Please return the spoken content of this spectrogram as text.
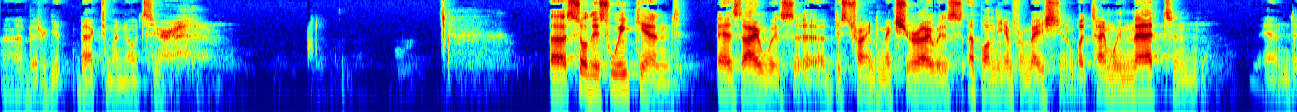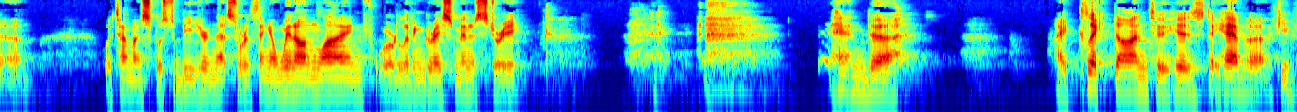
I better get back to my notes here. Uh, so this weekend, as I was uh, just trying to make sure I was up on the information, what time we met, and and uh, what time I was supposed to be here, and that sort of thing. I went online for Living Grace Ministry, and uh, I clicked on to his. They have, a, if you've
